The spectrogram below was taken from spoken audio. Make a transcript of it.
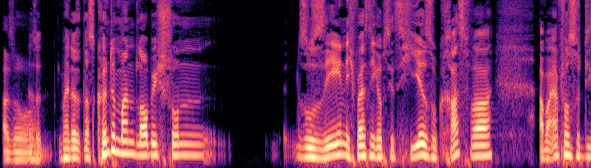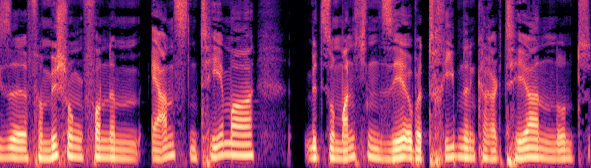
Also, Also, ich meine, das, das könnte man, glaube ich, schon so sehen. Ich weiß nicht, ob es jetzt hier so krass war, aber einfach so diese Vermischung von einem ernsten Thema mit so manchen sehr übertriebenen Charakteren und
